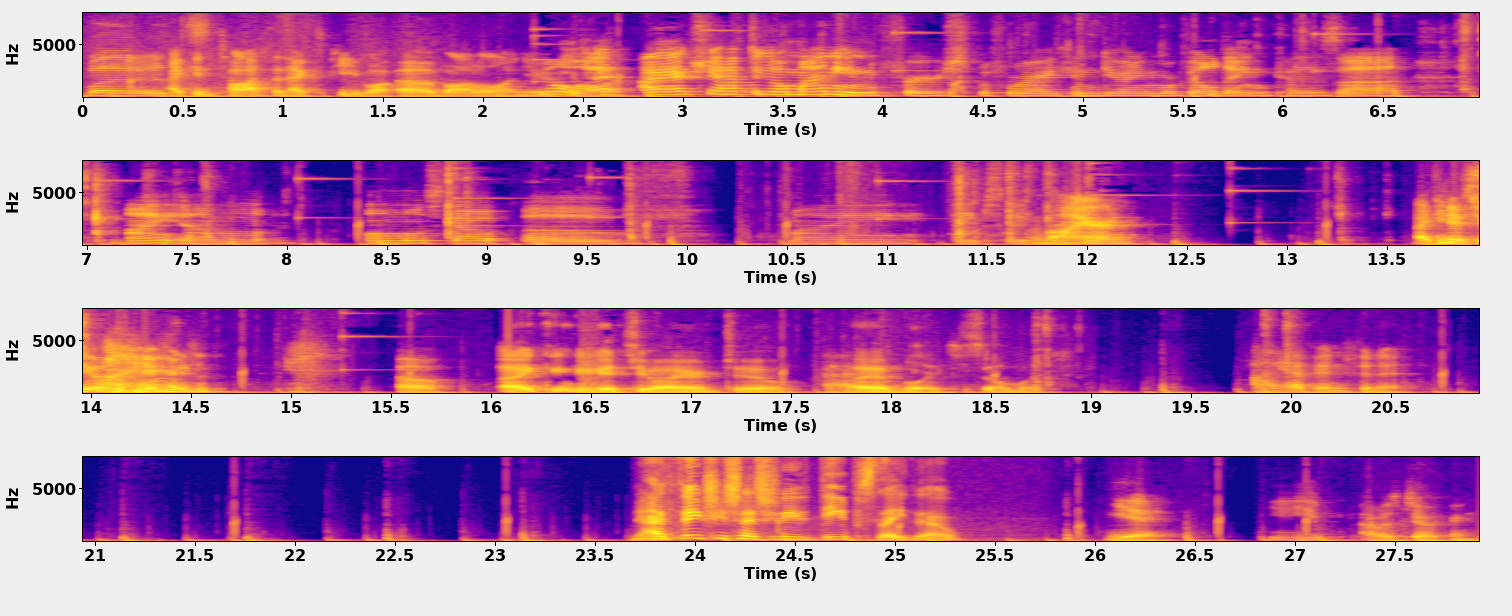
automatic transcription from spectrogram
but it's I can toss an XP bo- uh, bottle on you. No, you I. I actually have to go mining first before I can do any more building because uh, I am almost out of my deep slate. Of iron. I can get you iron. oh, I can get you iron too. I have like so much. I have infinite. I think she said she needs deep slate though. Yeah, Yep. I was joking.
